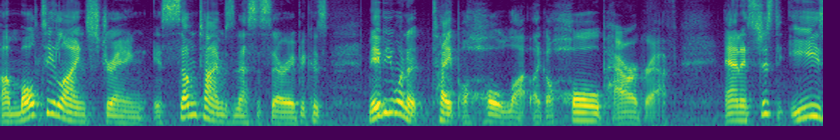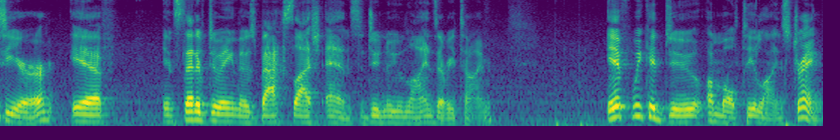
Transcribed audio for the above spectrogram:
A multi-line string is sometimes necessary because maybe you want to type a whole lot, like a whole paragraph. And it's just easier if instead of doing those backslash n's to do new lines every time, if we could do a multi-line string.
